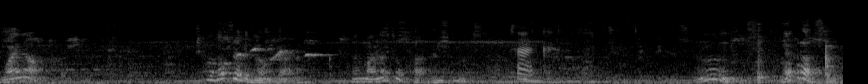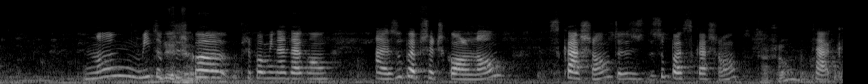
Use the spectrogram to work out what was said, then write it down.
Why not? No dobrze wygląda. Normalna zupa. Tak. Mmm. Ja proszę. No mi to wszystko przypomina taką a, zupę przedszkolną z kaszą. To jest zupa z kaszą. Z kaszą? Tak.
